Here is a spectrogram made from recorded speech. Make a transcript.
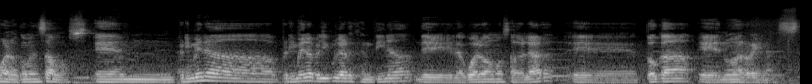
Bueno, comenzamos. Em, primera, primera película argentina de la cual vamos a hablar eh, toca eh, Nueve Reinas.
